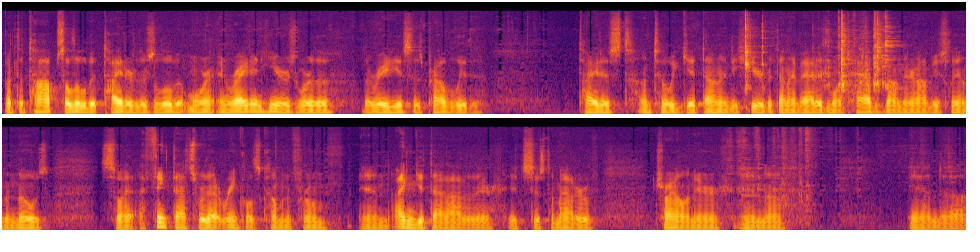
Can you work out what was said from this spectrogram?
but the top's a little bit tighter. There's a little bit more, and right in here is where the, the radius is probably the tightest until we get down into here, but then I've added more tabs down there, obviously, on the nose. So I, I think that's where that wrinkle is coming from, and I can get that out of there. It's just a matter of trial and error and uh, and uh,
